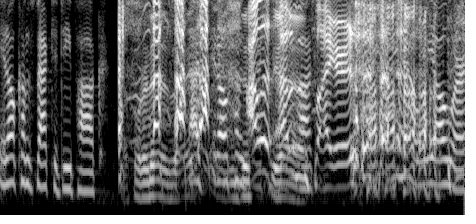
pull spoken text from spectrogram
It all comes back to Deepak. That's what it is, right? It all comes Just- I was, to I was inspired. I know, we all were.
